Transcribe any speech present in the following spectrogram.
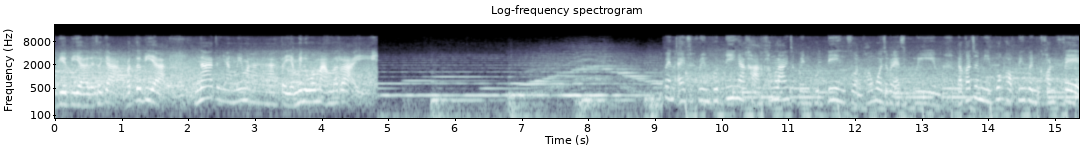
เบียร์เบียร์อะไรสักอย่าง Butterbeer น่าจะยังไม่มา แต่ยังไม่รู้ว่ามาเมื่อไหร่ ไอศครีมพุดดิ้งอะค่ะ ข้างล่างจะเป็นพุดดิ้ง ส่วนข้างบนจะเป็นไอศครีม แล้วก็จะมีพวกท็อปปิ้งเป็นคอนเฟก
